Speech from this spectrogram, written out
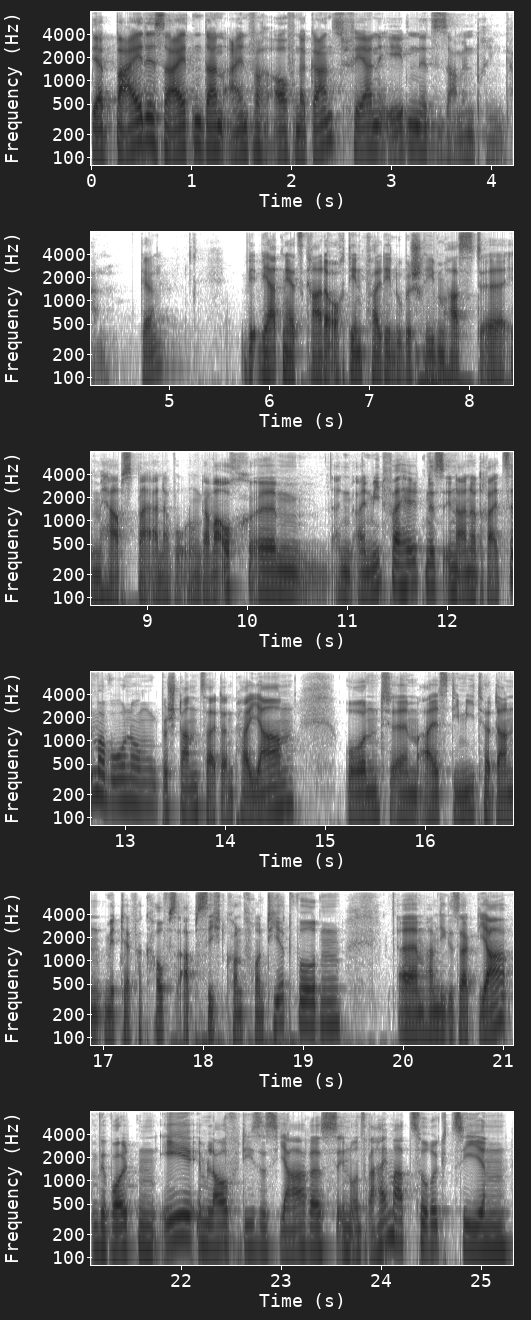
der beide Seiten dann einfach auf einer ganz fairen Ebene zusammenbringen kann. Gell? Wir hatten jetzt gerade auch den Fall, den du beschrieben hast, äh, im Herbst bei einer Wohnung. Da war auch ähm, ein, ein, Mietverhältnis in einer Dreizimmerwohnung, bestand seit ein paar Jahren. Und ähm, als die Mieter dann mit der Verkaufsabsicht konfrontiert wurden, ähm, haben die gesagt, ja, wir wollten eh im Laufe dieses Jahres in unsere Heimat zurückziehen.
